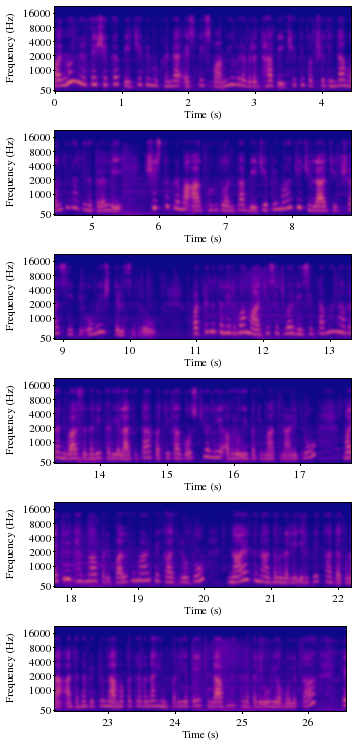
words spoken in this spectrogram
ಮನ್ಮೂಲ್ ನಿರ್ದೇಶಕ ಬಿಜೆಪಿ ಮುಖಂಡ ಎಸ್ಪಿ ಸ್ವಾಮಿ ಅವರ ವಿರುದ್ಧ ಬಿಜೆಪಿ ಪಕ್ಷದಿಂದ ಮುಂದಿನ ದಿನಗಳಲ್ಲಿ ಶಿಸ್ತು ಕ್ರಮ ಆಗಬಹುದು ಅಂತ ಬಿಜೆಪಿ ಮಾಜಿ ಜಿಲ್ಲಾಧ್ಯಕ್ಷ ಸಿಪಿ ಉಮೇಶ್ ತಿಳಿಸಿದರು. ಪಟ್ಟಣದಲ್ಲಿರುವ ಮಾಜಿ ಸಚಿವ ಡಿಸಿ ತಮ್ಮಣ್ಣ ಅವರ ನಿವಾಸದಲ್ಲಿ ಕರೆಯಲಾಗಿದ್ದ ಪತ್ರಿಕಾಗೋಷ್ಠಿಯಲ್ಲಿ ಅವರು ಈ ಬಗ್ಗೆ ಮಾತನಾಡಿದರು. ಮೈತ್ರಿ ಧರ್ಮ ಪರಿಪಾಲನೆ ಮಾಡಬೇಕಾಗಿರೋದು ನಾಯಕನಾದವನಲ್ಲಿ ಇರಬೇಕಾದ ಗುಣ. ಅದನ್ನು ಬಿಟ್ಟು ನಾಮಪತ್ರವನ್ನು ಹಿಂಪಡೆಯದೆ ಚುನಾವಣಾ ಕಣದಲ್ಲಿ ಉಳಿಯೋ ಮೂಲಕ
